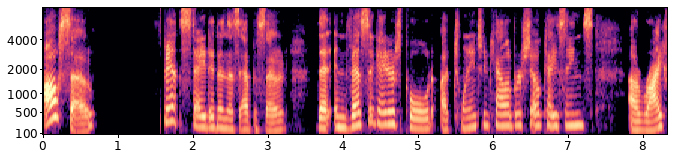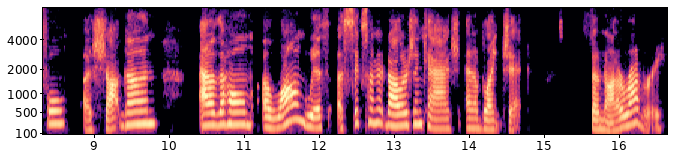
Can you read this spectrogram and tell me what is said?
also spence stated in this episode that investigators pulled a 22 caliber shell casings, a rifle, a shotgun out of the home, along with a $600 in cash and a blank check. So not a robbery.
